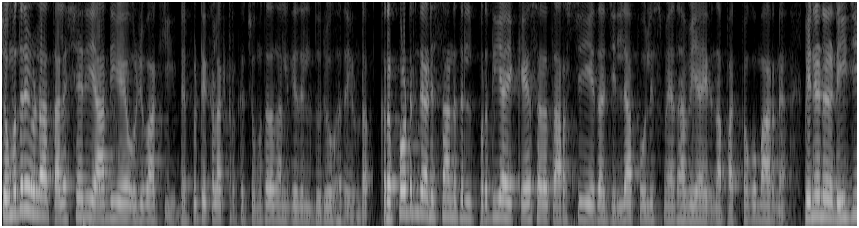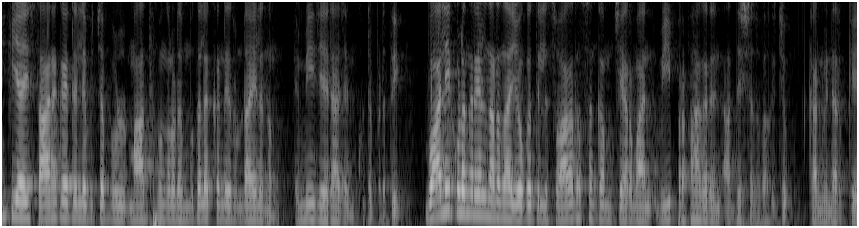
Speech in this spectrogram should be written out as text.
ചുമതലയുള്ള തലശ്ശേരി ആർ ഡി എ ഒഴിവാക്കി ഡെപ്യൂട്ടി കളക്ടർക്ക് ചുമതല നൽകിയതിൽ ദുരൂഹതയുണ്ട്. റിപ്പോർട്ടിന്റെ അടിസ്ഥാനത്തിൽ പ്രതിയായി കേസെടുത്ത് അറസ്റ്റ് ചെയ്ത ജില്ലാ പോലീസ് മേധാവിയായിരുന്ന പത്മകുമാറിന് പിന്നീട് ഡി ജി പിയായി സ്ഥാനക്കയറ്റം ലഭിച്ചപ്പോൾ മാധ്യമങ്ങളുടെ മുതലക്കണ്ണീർ ഉണ്ടായില്ലെന്നും എം ഇ ജയരാജൻ കുറ്റപ്പെടുത്തി. വാലിയക്കുളങ്ങരയിൽ നടന്ന യോഗത്തിൽ സ്വാഗത സംഘം ചെയർമാൻ വി പ്രഭാകരൻ അധ്യക്ഷത വഹിച്ചു. കൺവീനർ കെ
